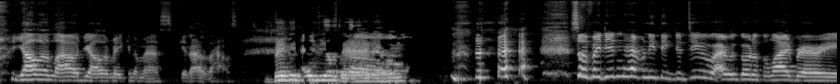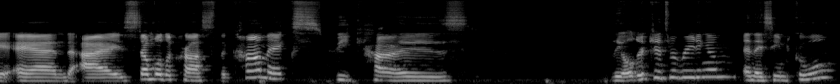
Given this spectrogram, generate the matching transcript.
y'all are loud. Y'all are making a mess. Get out of the house. Baby, leave your dad at home. so if I didn't have anything to do, I would go to the library and I stumbled across the comics because the older kids were reading them and they seemed cool.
